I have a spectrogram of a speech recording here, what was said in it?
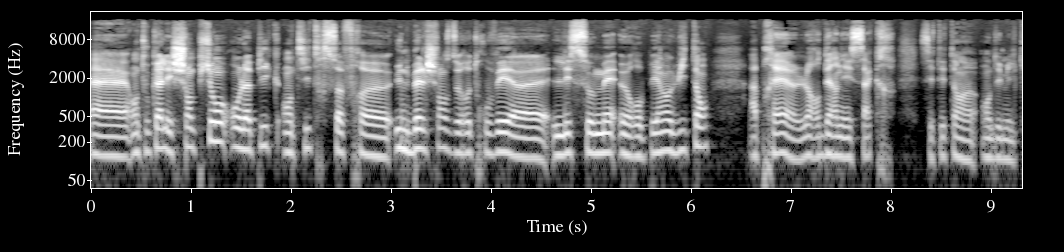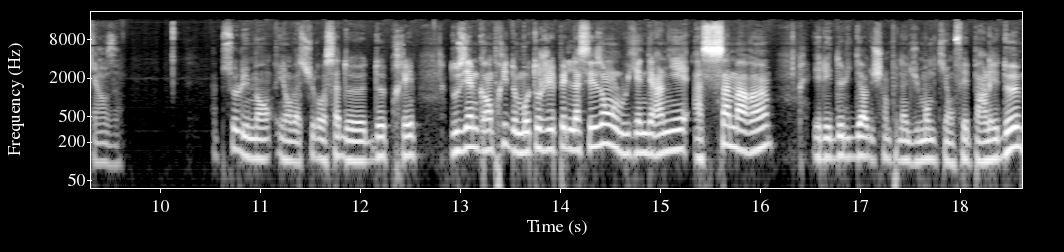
Euh, en tout cas, les champions olympiques en titre s'offrent une belle chance de retrouver les sommets européens, 8 ans après leur dernier sacre. C'était en 2015. Absolument, et on va suivre ça de, près. 12e Grand Prix de MotoGP de la saison, le week-end dernier à Saint-Marin, et les deux leaders du championnat du monde qui ont fait parler d'eux.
